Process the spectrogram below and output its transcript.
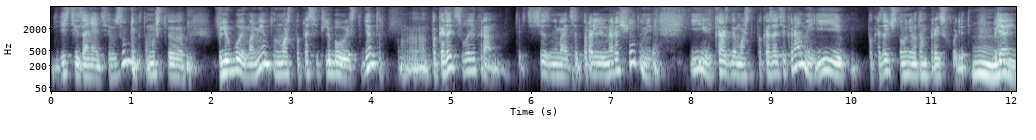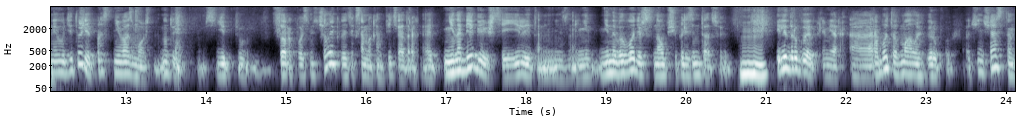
вести занятия в Zoom, потому что в любой момент он может попросить любого из студентов э, показать свой экран. То есть все занимаются параллельно расчетами, и каждый может показать экраны и показать, что у него там происходит. Mm-hmm. В реальной аудитории это просто невозможно. Ну, то есть сидит 40-80 человек в этих самых амфитеатрах. Э, не набегаешься или там, не знаю, не, не навыводишься на общую презентацию. Mm-hmm. Или другой пример. Э, работа в малых группах. Очень часто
